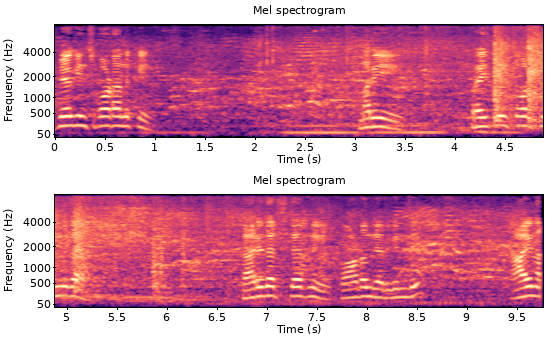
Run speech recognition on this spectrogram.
ఉపయోగించుకోవడానికి మరి ప్రయత్నించవలసిందిగా కార్యదర్శి గారిని కోవడం జరిగింది. ఆయన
